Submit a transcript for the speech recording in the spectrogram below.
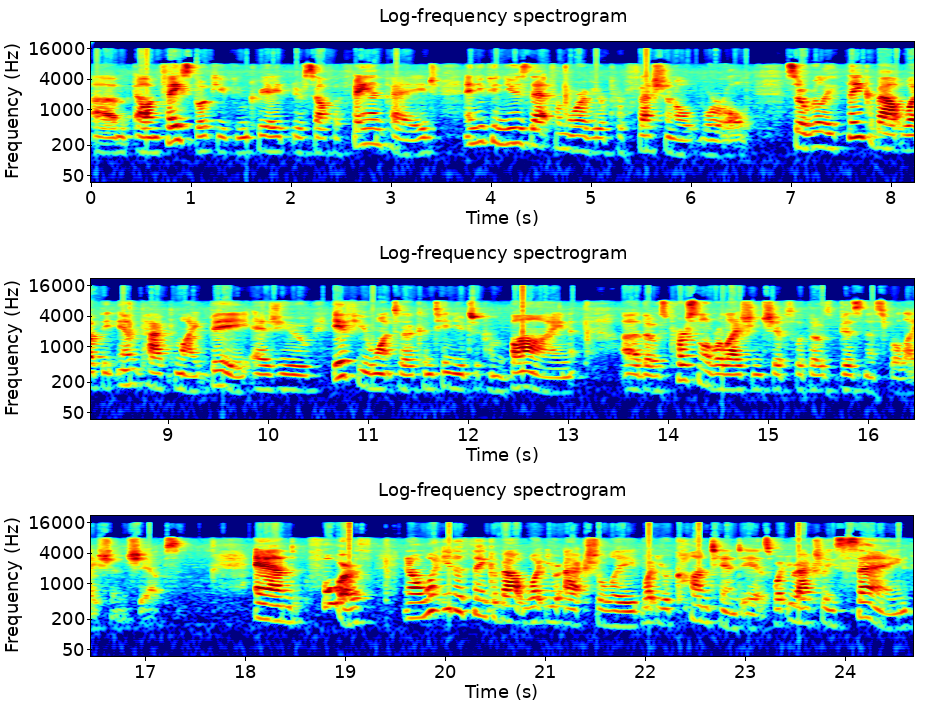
um, on Facebook, you can create yourself a fan page and you can use that for more of your professional world. So really think about what the impact might be as you, if you want to continue to combine uh, those personal relationships with those business relationships. And fourth, you know, I want you to think about what you're actually, what your content is, what you're actually saying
